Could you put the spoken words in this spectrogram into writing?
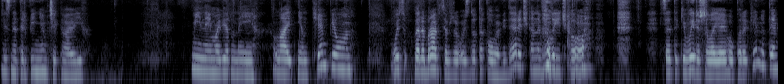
І з нетерпінням чекаю їх. Мій неймовірний Lightning Champion. Ось перебрався вже ось до такого відеречка невеличкого. Все-таки вирішила я його перекинути.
